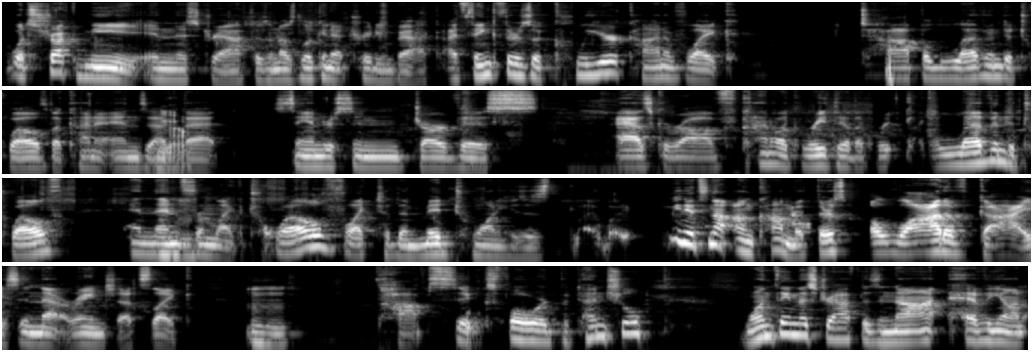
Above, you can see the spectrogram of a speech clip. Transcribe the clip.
what struck me in this draft is when I was looking at trading back, I think there's a clear kind of like top 11 to 12 that kind of ends at Yeah. that Sanderson, Jarvis, Askarov, kind of like right there, like, like 11 to 12. And then Mhm. from like 12 like to the mid 20s is like, I mean, it's not uncommon. but There's a lot of guys in that range that's like hmm top six forward potential. One thing this draft is not heavy on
